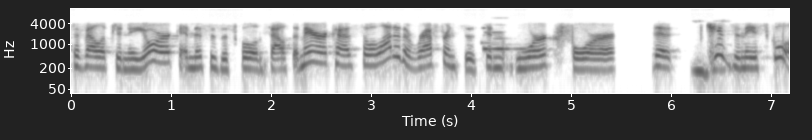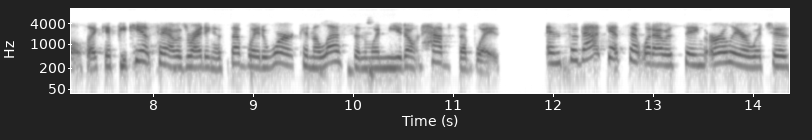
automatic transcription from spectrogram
developed in New York and this is a school in South America. So a lot of the references didn't work for the kids in these schools. Like if you can't say I was riding a subway to work in a lesson when you don't have subways. And so that gets at what I was saying earlier, which is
